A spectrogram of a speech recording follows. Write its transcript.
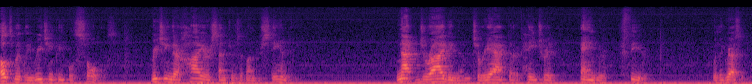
Ultimately, reaching people's souls, reaching their higher centers of understanding, not driving them to react out of hatred, anger, fear, with aggressiveness.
